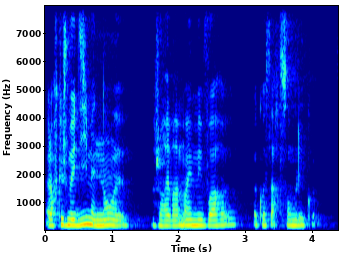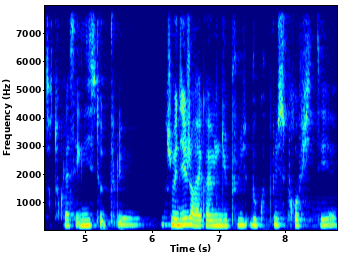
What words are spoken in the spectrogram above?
Alors que je me dis maintenant, euh, j'aurais vraiment aimé voir euh, à quoi ça ressemblait, quoi. Surtout que là, ça n'existe plus. Je me dis, j'aurais quand même dû plus, beaucoup plus profiter.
